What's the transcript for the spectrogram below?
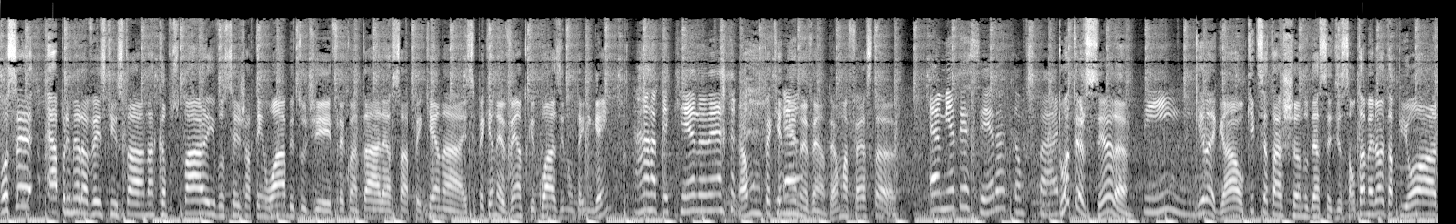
Você é a primeira vez que está na Campus Party, você já tem o hábito de frequentar essa pequena, esse pequeno evento que quase não tem ninguém? Ah, pequeno, né? É um pequenino É. evento, é uma festa. É a minha terceira Campus Party. Tua terceira? Sim. Que legal. O que, que você tá achando dessa edição? Tá melhor, tá pior?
